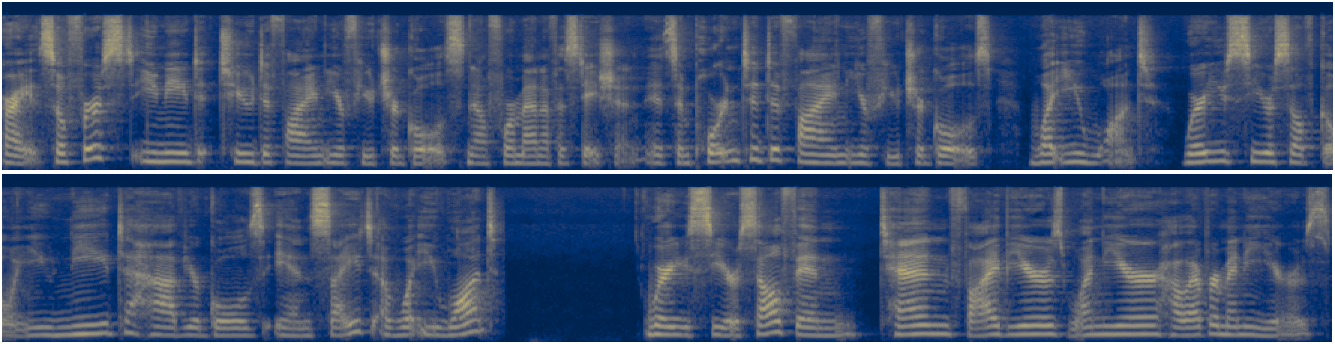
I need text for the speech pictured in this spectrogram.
All right, so first you need to define your future goals. Now, for manifestation, it's important to define your future goals, what you want, where you see yourself going. You need to have your goals in sight of what you want, where you see yourself in 10, 5 years, 1 year, however many years.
